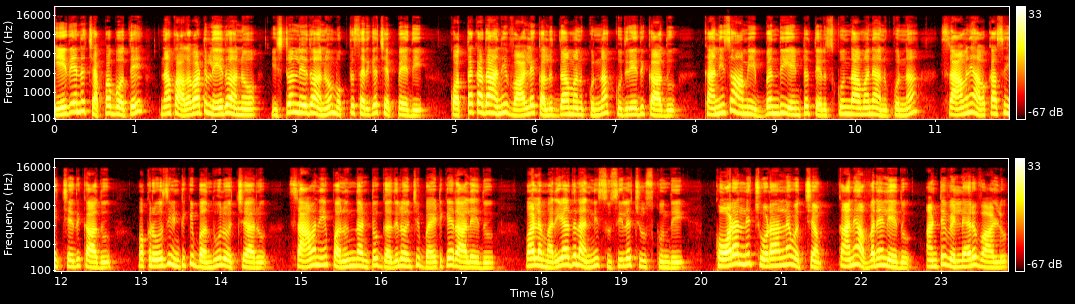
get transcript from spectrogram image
ఏదైనా చెప్పబోతే నాకు అలవాటు లేదు అనో ఇష్టం లేదు అనో ముక్తసరిగా చెప్పేది. కొత్త కదా అని వాళ్ళే కలుద్దామనుకున్నా కుదిరేది కాదు. కనీసం ఆమె ఇబ్బంది ఏంటో తెలుసుకుందామని అనుకున్నా శ్రావణి అవకాశం ఇచ్చేది కాదు. ఒకరోజు ఇంటికి బంధువులు వచ్చారు. శ్రావణి పనుందంటూ గదిలోంచి బయటికే రాలేదు. వాళ్ళ మర్యాదలు అన్నీ సుశీలే చూసుకుంది. కోడల్ని చూడాలనే వచ్చాం కానీ అవ్వనే లేదు అంటే వెళ్ళారు వాళ్ళు.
